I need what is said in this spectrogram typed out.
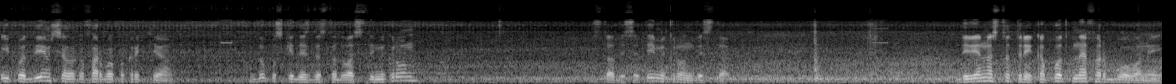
і подивимося лакофарбове покриття. Допуски десь до 120 мікрон. 110 мікрон десь так. 93, капот не фарбований.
